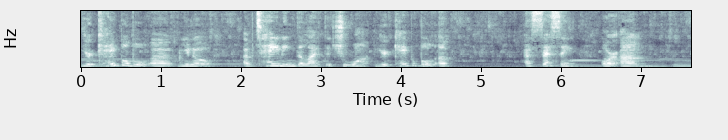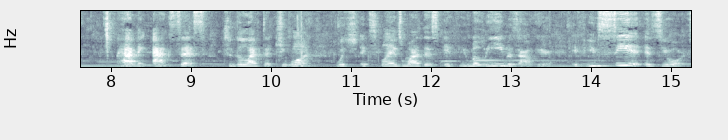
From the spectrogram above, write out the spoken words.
you're capable of you know obtaining the life that you want. You're capable of assessing or um having access to the life that you want which explains why this if you believe is out here if you see it it's yours.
